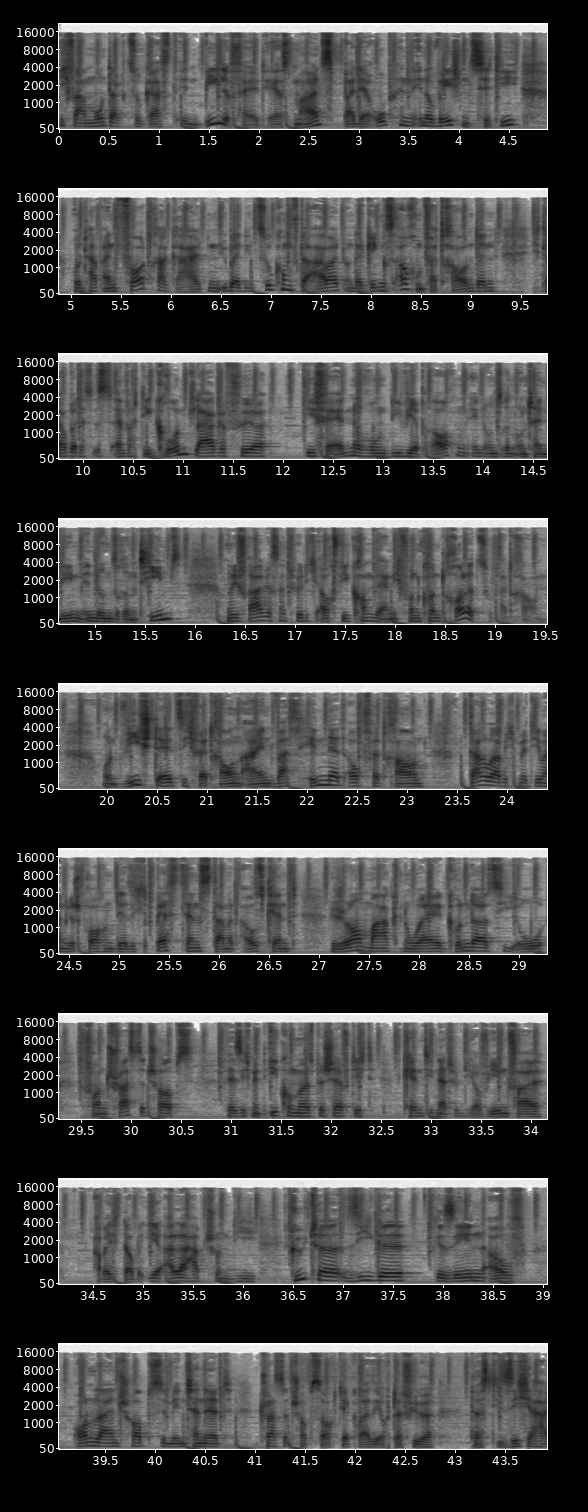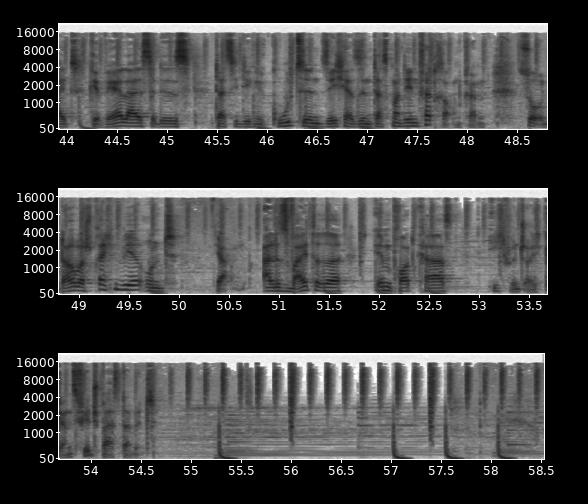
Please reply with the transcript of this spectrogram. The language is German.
Ich war am Montag zu Gast in Bielefeld erstmals bei der Open Innovation City und habe einen Vortrag gehalten über die Zukunft der Arbeit und da ging es auch um Vertrauen, denn ich glaube, das ist einfach die Grundlage für die Veränderung, die wir brauchen in unseren Unternehmen, in unseren Teams. Und die Frage ist natürlich auch, wie kommen wir eigentlich von Kontrolle zu Vertrauen? Und wie stellt sich Vertrauen ein? Was hindert auch Vertrauen? Darüber habe ich mit jemandem gesprochen, der sich bestens damit auskennt. Jean-Marc Noël, Gründer, CEO von Trusted Shops. Wer sich mit E-Commerce beschäftigt, kennt die natürlich auf jeden Fall. Aber ich glaube, ihr alle habt schon die Gütersiegel gesehen auf Online-Shops im Internet. Trusted Shops sorgt ja quasi auch dafür, dass die Sicherheit gewährleistet ist, dass die Dinge gut sind, sicher sind, dass man denen vertrauen kann. So, und darüber sprechen wir und ja, alles weitere im Podcast. Ich wünsche euch ganz viel Spaß damit.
